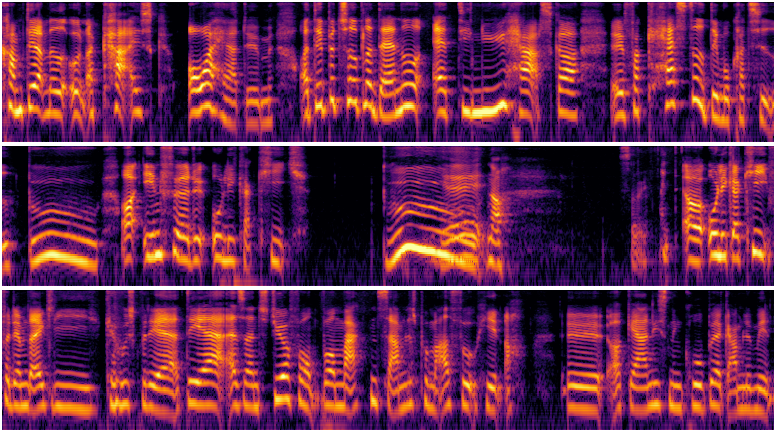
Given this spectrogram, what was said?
kom dermed under karisk overherredømme, og det betød blandt andet, at de nye herskere øh, forkastede demokratiet, Boo, og indførte oligarki. Boo. Yeah. Nå. Sorry. Og oligarki, for dem, der ikke lige kan huske, hvad det er, det er altså en styreform, hvor magten samles på meget få hænder, øh, og gerne i sådan en gruppe af gamle mænd.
